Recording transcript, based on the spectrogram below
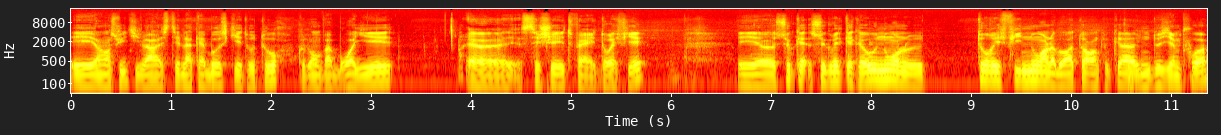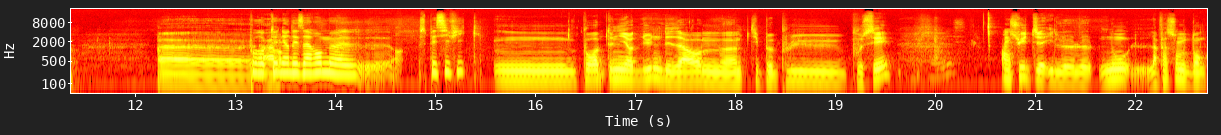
Et ensuite, il va rester la cabosse qui est autour, que l'on va broyer, euh, sécher, enfin et torréfier. Et euh, ce, ce de cacao, nous, on le torréfie, nous, en laboratoire, en tout cas, une deuxième fois. Euh, Pour obtenir des arômes euh, spécifiques? Hmm, pour obtenir d'une des arômes un petit peu plus poussés. Ensuite, il- le- le- nous, la façon dont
